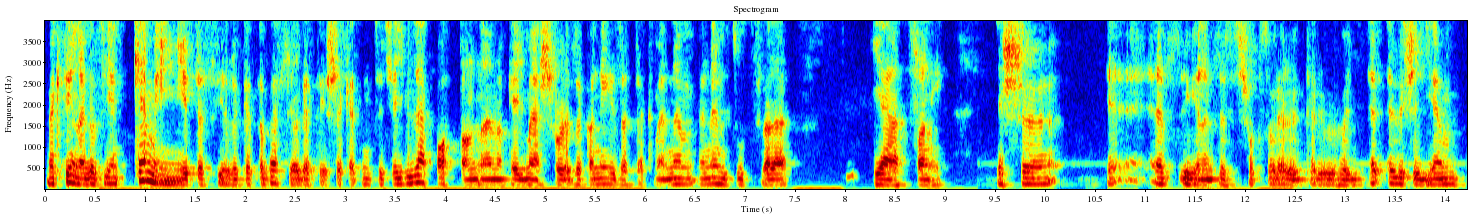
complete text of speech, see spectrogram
meg tényleg az ilyen keményé teszi ezeket a beszélgetéseket, mint hogyha így lepattannának egymásról ezek a nézetek, mert nem, nem tudsz vele játszani. És ez, igen, ez, ez sokszor előkerül, hogy e, ez is egy ilyen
